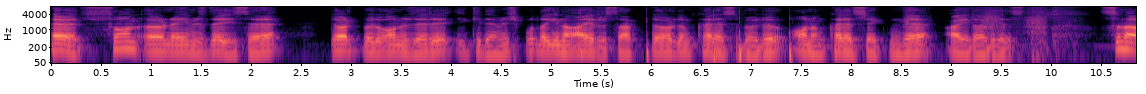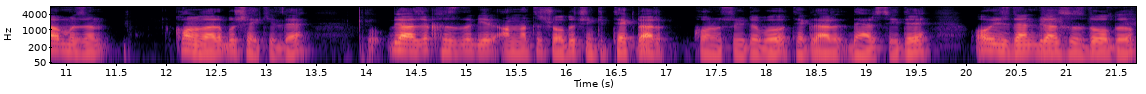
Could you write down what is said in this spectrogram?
Evet son örneğimizde ise 4 bölü 10 üzeri 2 demiş. Bu da yine ayırırsak 4'ün karesi bölü 10'un karesi şeklinde ayırabiliriz. Sınavımızın konuları bu şekilde. Birazcık hızlı bir anlatış oldu. Çünkü tekrar konusuydu bu. Tekrar dersiydi. O yüzden biraz hızlı oldu.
